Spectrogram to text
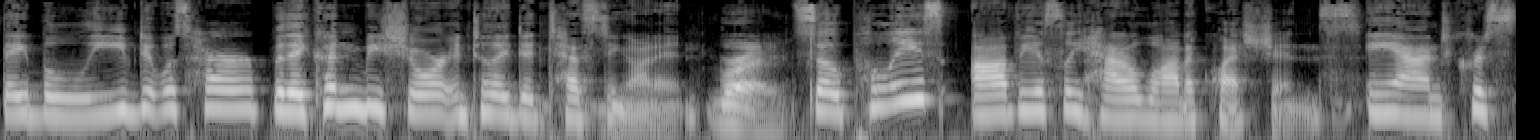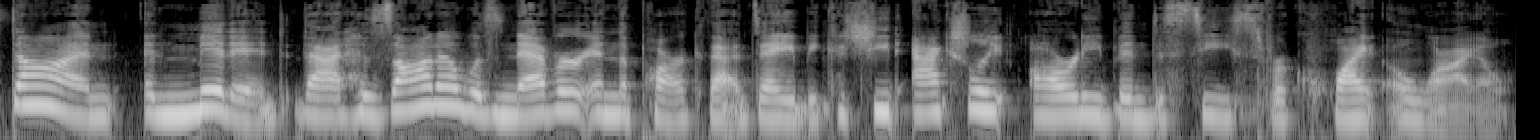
they believed it was her, but they couldn't be sure until they did testing on it. Right. So police obviously had a lot of questions. And Christon admitted that Hazana was never in the park that day because she'd actually already been deceased for quite a while.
